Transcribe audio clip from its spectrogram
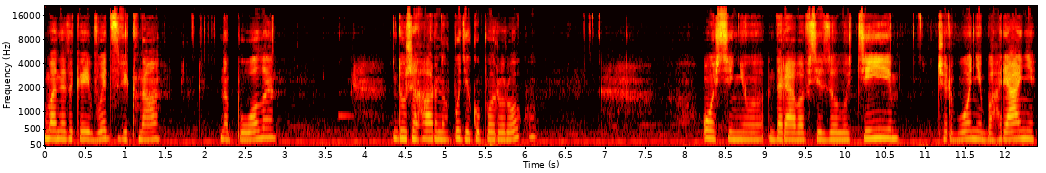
У мене такий вид з вікна на поле. Дуже гарно в будь-яку пору року. Осінню дерева всі золоті, червоні, багряні.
